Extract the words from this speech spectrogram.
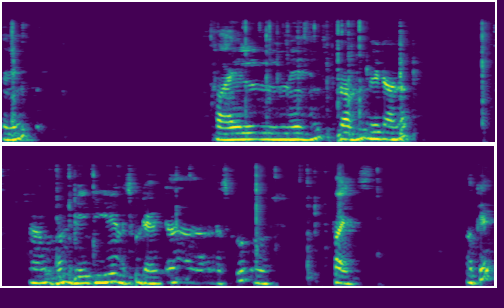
name file name from PDALA um, on DBA underscore data underscore uh, files. Okay.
